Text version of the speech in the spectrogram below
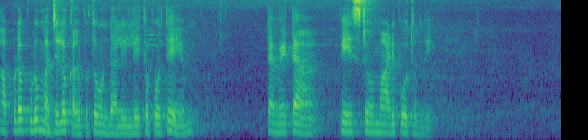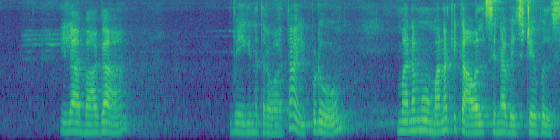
అప్పుడప్పుడు మధ్యలో కలుపుతూ ఉండాలి. లేకపోతే టమాటా పేస్ట్ మాడిపోతుంది. ఇలా బాగా వేగిన తర్వాత ఇప్పుడు మనము మనకి కావలసిన వెజిటేబుల్స్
